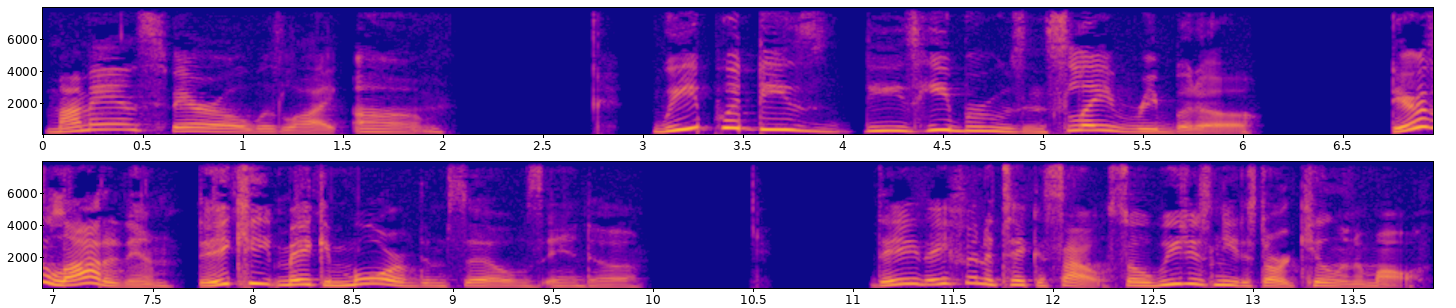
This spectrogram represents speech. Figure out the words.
my man's Pharaoh was like, um, we put these these Hebrews in slavery, but uh, there's a lot of them. They keep making more of themselves, and uh, they they finna take us out. So we just need to start killing them off.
